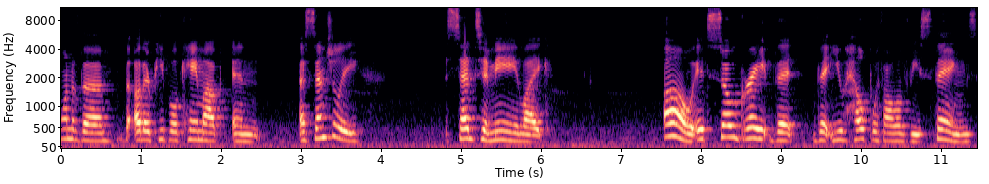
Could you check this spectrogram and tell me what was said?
one of the the other people came up and essentially said to me like, "Oh, it's so great that that you help with all of these things.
